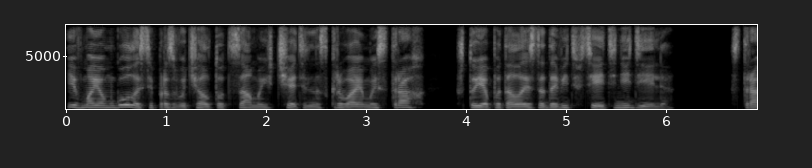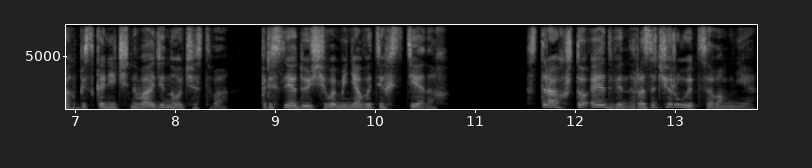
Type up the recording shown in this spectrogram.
и в моем голосе прозвучал тот самый тщательно скрываемый страх, что я пыталась задавить все эти недели. Страх бесконечного одиночества, преследующего меня в этих стенах. Страх, что Эдвин разочаруется во мне,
